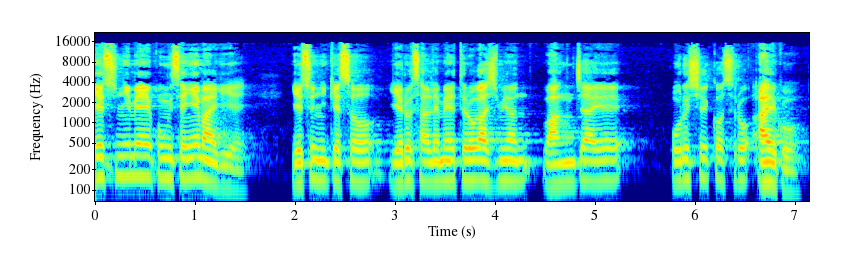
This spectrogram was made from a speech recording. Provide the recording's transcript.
예수님의 공생의 말기에 예수님께서 예루살렘에 들어가시면 왕자에 오르실 것으로 알고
